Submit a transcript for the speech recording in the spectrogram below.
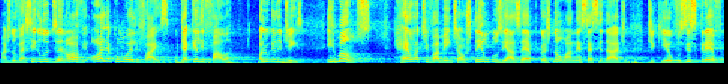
mas no versículo 19, olha como ele faz. O que é que ele fala? Olha o que ele diz: Irmãos, relativamente aos tempos e às épocas não há necessidade de que eu vos escreva,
